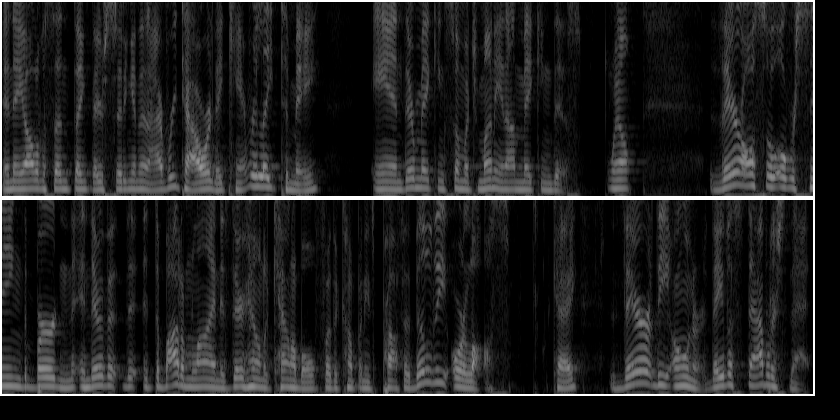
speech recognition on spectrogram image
and they all of a sudden think they're sitting in an ivory tower. They can't relate to me and they're making so much money and I'm making this. Well, they're also overseeing the burden and they're the, the, at the bottom line is they're held accountable for the company's profitability or loss. Okay. They're the owner. They've established that.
